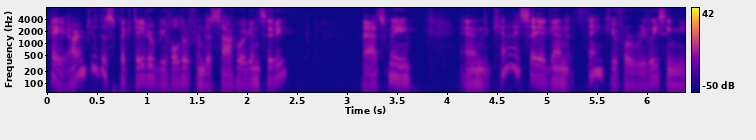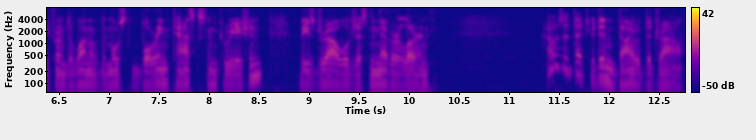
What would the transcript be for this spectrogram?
Hey, aren't you the spectator beholder from the Sahuagin city? That's me. And can I say again, thank you for releasing me from the one of the most boring tasks in creation? These drow will just never learn. How is it that you didn't die with the drow?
